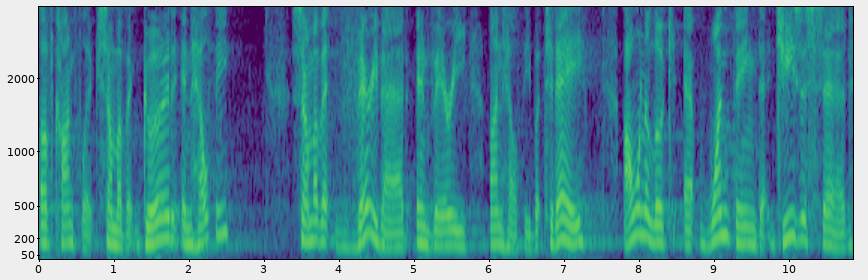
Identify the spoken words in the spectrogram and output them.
of conflict, some of it good and healthy, some of it very bad and very unhealthy. But today, I want to look at one thing that Jesus said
